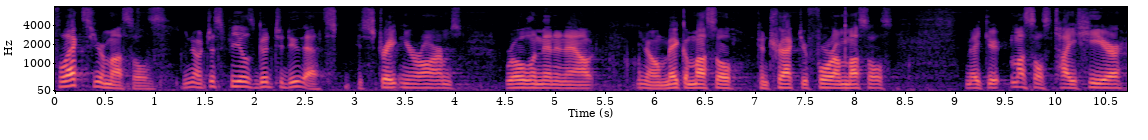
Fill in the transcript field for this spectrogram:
flex your muscles. You know, it just feels good to do that. You straighten your arms, roll them in and out. You know, make a muscle, contract your forearm muscles, make your muscles tight here.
